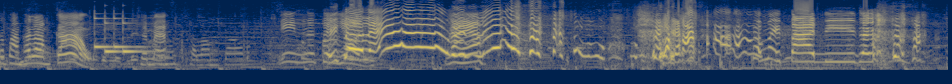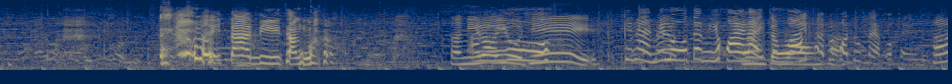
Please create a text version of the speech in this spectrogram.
สะพานพระรามเก้าใช่ไหมพระรามเก้านี่น่าจะเฮ้ยเจอแล้วไหนอะทำไมตาดีจังทำไมตาดีจังวะตอนนี้เราอยู่ที่ที่ไหนไม่รู้แต่มีควายหลายตัวเมืองจำลองใครเป็นคนดูแมปโอเคฮะ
